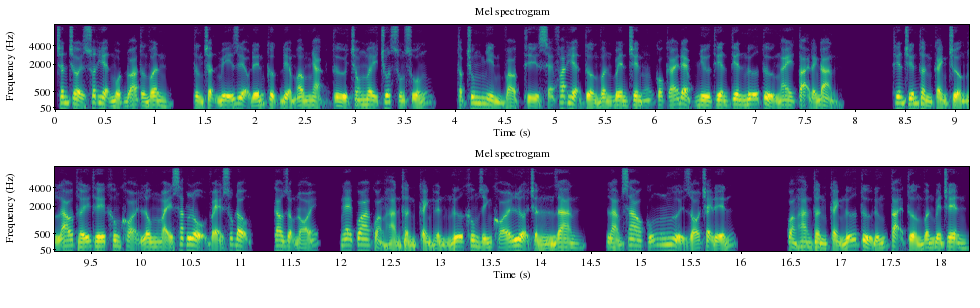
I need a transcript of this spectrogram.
chân trời xuất hiện một đoá tường vân, từng trận mỹ diệu đến cực điểm âm nhạc từ trong mây chút xuống xuống tập trung nhìn vào thì sẽ phát hiện tường vân bên trên có cái đẹp như thiên tiên nữ tử ngay tại đánh đàn. Thiên chiến thần cảnh trưởng lao thấy thế không khỏi lông mày sắc lộ vẻ xúc động, cao giọng nói, nghe qua quảng hàn thần cảnh huyền nữ không dính khói lửa trần gian, làm sao cũng ngửi gió chạy đến. Quảng hàn thần cảnh nữ tử đứng tại tường vân bên trên,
